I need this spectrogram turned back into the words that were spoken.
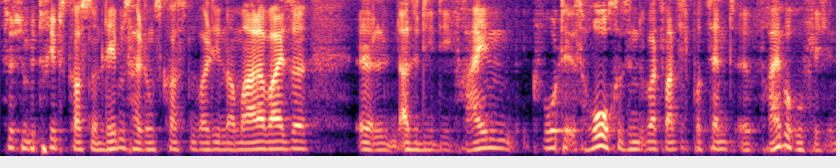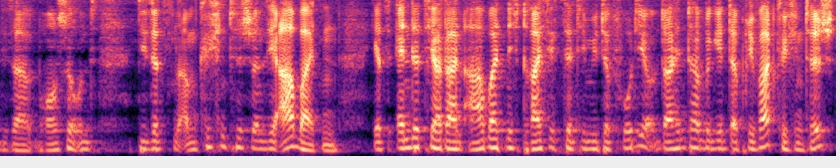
zwischen Betriebskosten und Lebenshaltungskosten, weil die normalerweise äh, also die, die freien Quote ist hoch, sind über 20 Prozent äh, freiberuflich in dieser Branche und die sitzen am Küchentisch, wenn sie arbeiten. Jetzt endet ja deine Arbeit nicht 30 Zentimeter vor dir und dahinter beginnt der Privatküchentisch.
